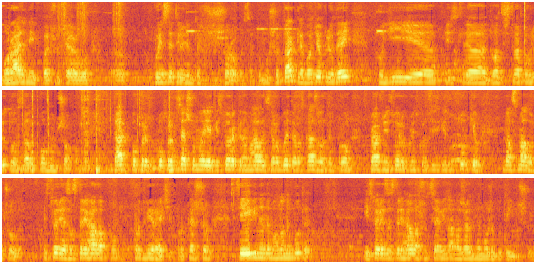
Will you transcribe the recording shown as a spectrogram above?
моральний в першу чергу. е, Пояснити людям те, що робиться. Тому що так, для багатьох людей події після 24 лютого стали повним шоком. Так, попри, попри все, що ми як історики намагалися робити, розказувати про справжню історію українсько-російських стосунків, нас мало чули. Історія застерігала про дві речі: про те, що цієї війни не могло не бути. Історія застерігала, що ця війна, на жаль, не може бути іншою.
